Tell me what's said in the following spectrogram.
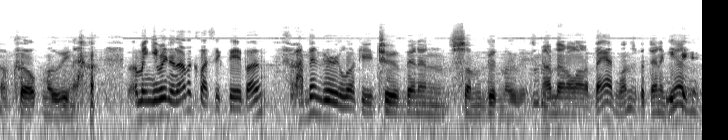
a cult movie now. I mean, you're in another classic there, Bo. I've been very lucky to have been in some good movies. Mm-hmm. I've done a lot of bad ones, but then again,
